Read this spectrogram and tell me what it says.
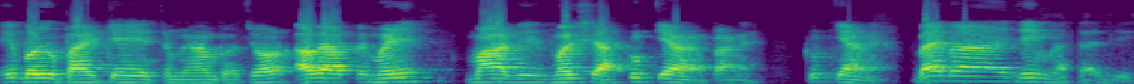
એ બધું ભાઈ, કે તમે સાંભળજો હવે આપણે મળી મારવી મળશા તૂટ્યાના પાણે તૂટ્યાને બાય બાય, જય માતાજી.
